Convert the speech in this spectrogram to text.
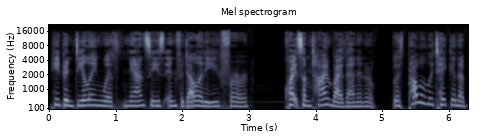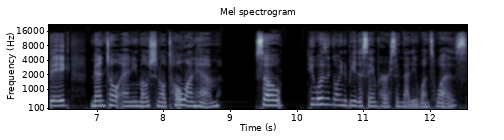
He'd been dealing with Nancy's infidelity for quite some time by then, and it was probably taken a big mental and emotional toll on him. So he wasn't going to be the same person that he once was.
